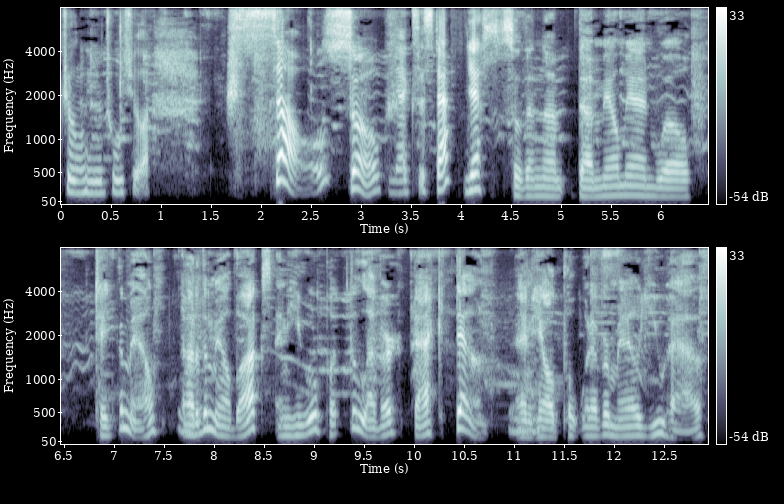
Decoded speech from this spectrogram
这东西就出去了。So So next step. yes, so then the the mailman will take the mail out of the mailbox, and he will put the lever back down, and Mhm. he'll put whatever mail you have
